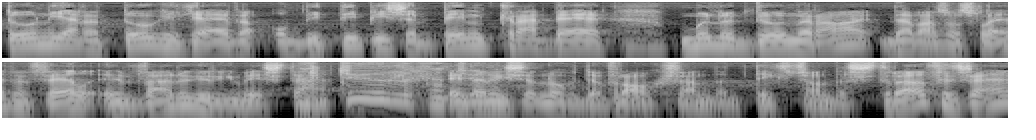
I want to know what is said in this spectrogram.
toen niet hadden toegegeven op die typische Benkrabij moeilijk donerij, dat was ons leven veel eenvoudiger geweest. Natuurlijk, natuurlijk. En dan is er nog de vraag van de tekst van de struifers. Hè.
